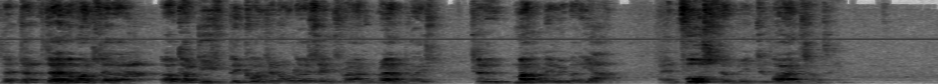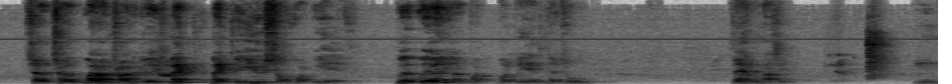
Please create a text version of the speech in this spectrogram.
They're the ones that are, are got these bitcoins and all those things round, round place to muddle everybody up and force them into buying something. So, so what I'm trying to do is make, make the use of what we have. We're, we only got what, what we have, and that's all. That or nothing. Mm,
